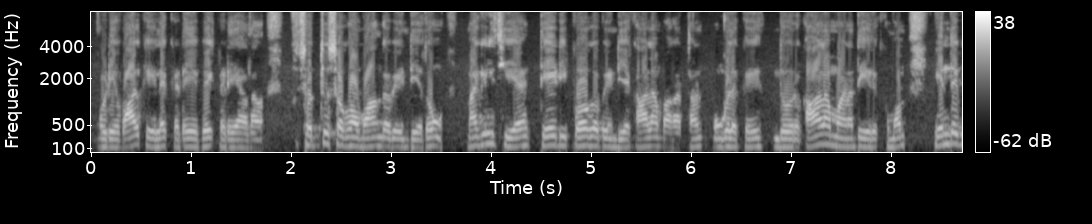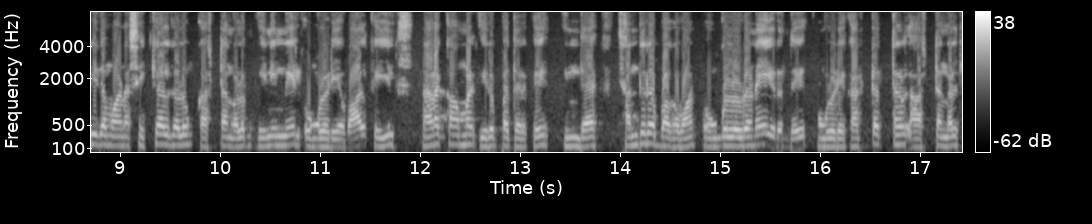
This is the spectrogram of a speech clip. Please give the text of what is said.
உங்களுடைய வாழ்க்கையில் கிடையவே கிடையாதாம். சொத்து சுகம் வாங்க வேண்டியதும் மகிழ்ச்சியை தேடி போக வேண்டிய காலமாகத்தான் உங்களுக்கு இந்த ஒரு காலமானது இருக்குமாம் எந்த விதமான சிக்கல்களும் கஷ்டங்களும் இனிமேல் உங்களுடைய வாழ்க்கையில் நடக்காமல் இருப்பதற்கு இந்த சந்திர பகவான் உங்களுடனே இருந்து உங்களுடைய கஷ்டங்கள் அஷ்டங்கள்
